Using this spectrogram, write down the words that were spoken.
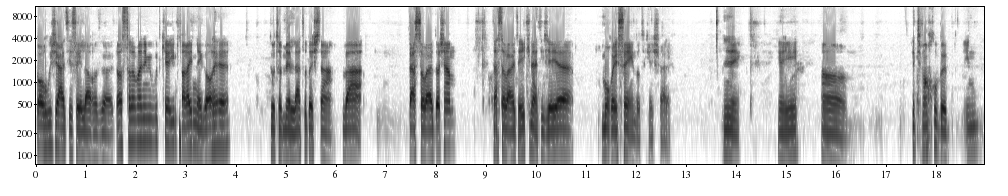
باهوش از یه سری لحاظه داستان من بود که این فقط نگاه دوتا ملت رو داشتم و دستاورداشم دستاوردهایی که نتیجه مقایسه این دوتا کشوره؟ یعنی آم، اتفاق خوبه. این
